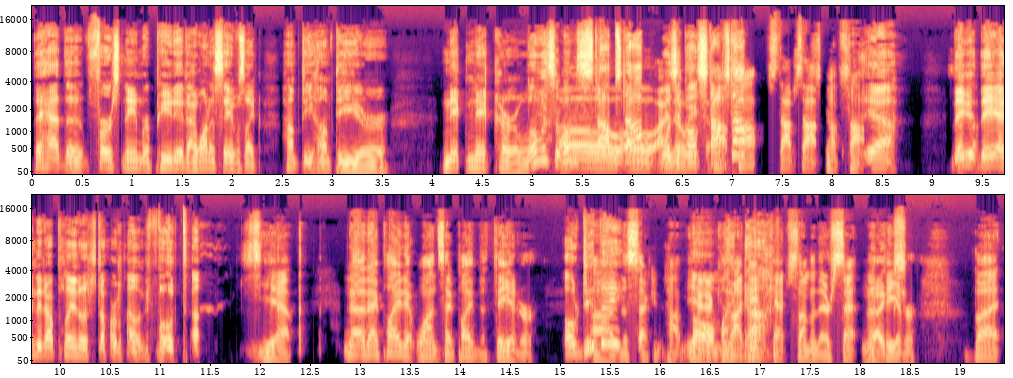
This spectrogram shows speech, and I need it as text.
they had the first name repeated? I want to say it was like Humpty Humpty or Nick Nick or what was it? What was Stop Stop? oh, was it called what Stop you're Stop? Stop, stop. Stop, stop. Yeah. They they ended up playing the Star Lounge both times. Yep. No, they played it once. They played the theater. Oh, did uh, they? the second time. Yeah, Oh, because my I God. did catch some of their set in the Yikes. theater. But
